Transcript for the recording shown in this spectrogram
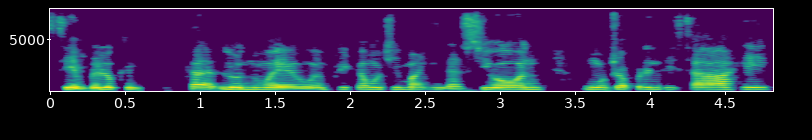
siempre lo que implica lo nuevo implica mucha imaginación, mucho aprendizaje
